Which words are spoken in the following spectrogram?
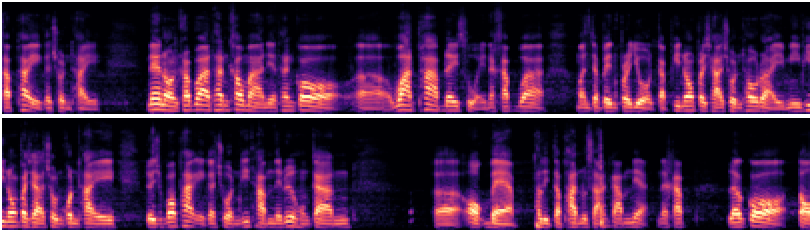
ครับภาคเอกชนไทย แน่นอนครับว่าท่านเข้ามาเนี่ยท่านก็วาดภาพได้สวยนะครับว่ามันจะเป็นประโยชน์กับพี่น้องประชาชนเท่าไหร่ มีพี่น้องประชาชนคนไทย โดยเฉพาะภาคเอกชนที่ทำในเรื่องของการออกแบบผลิตภัณฑ์อุตสาหกรรมเนี่ยนะครับ แล้วก็ต่อ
